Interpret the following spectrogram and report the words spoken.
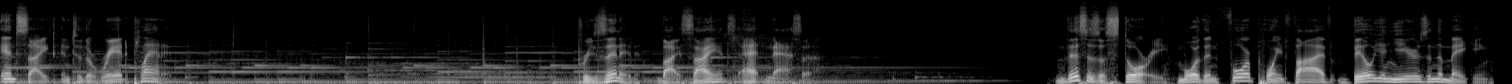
Insight into the Red Planet. Presented by Science at NASA. This is a story more than 4.5 billion years in the making.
